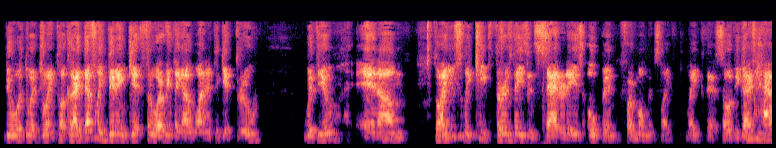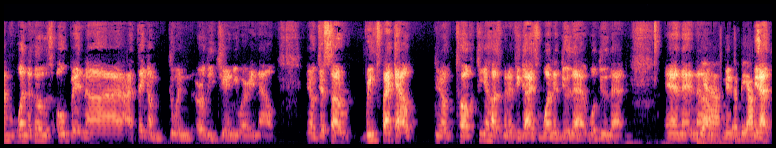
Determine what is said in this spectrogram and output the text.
do do a joint talk because I definitely didn't get through everything I wanted to get through with you, and um, mm-hmm. so I usually keep Thursdays and Saturdays open for moments like like this. So if you guys mm-hmm. have one of those open, uh, I think I'm doing early January now. You know, just uh, reach back out. You know, talk to your husband if you guys want to do that. We'll do that. And then, um, yeah, mean, that'd be awesome. I mean, I, I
